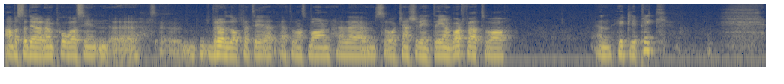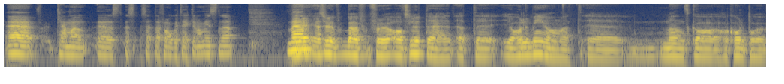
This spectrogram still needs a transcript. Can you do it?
ambassadören på sin eh, bröllopet till ett, ett av hans barn. Eller, så kanske det inte enbart för att vara en hygglig prick. Eh, kan man eh, sätta frågetecken åtminstone. Men... Jag, tror, bara för att avsluta det här, att eh, jag håller med om att eh, man ska ha koll på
